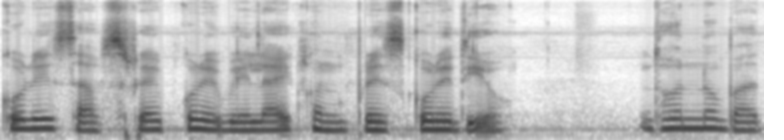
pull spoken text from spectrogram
করে সাবস্ক্রাইব করে বেল আইকন প্রেস করে দিও। ধন্যবাদ।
